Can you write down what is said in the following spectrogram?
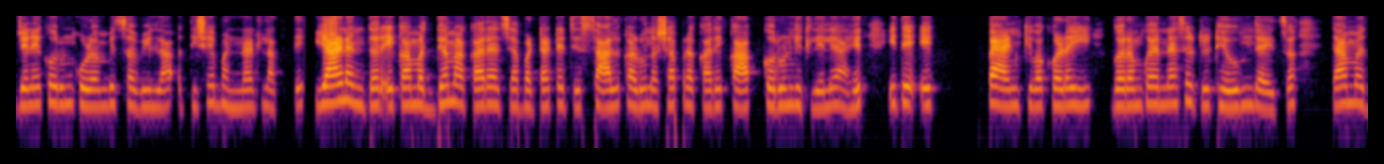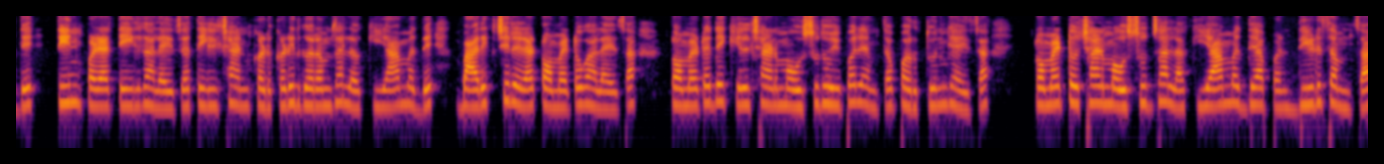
जेणेकरून कोळंबी चवीला अतिशय भन्नाट लागते. यानंतर एका मध्यम आकाराच्या बटाट्याचे साल काढून अशा प्रकारे काप करून घेतलेले आहेत. इथे एक पॅन किंवा कढई गरम करण्यासाठी ठेवून द्यायचं. त्यामध्ये तीन पळ्या तेल घालायचं. तेल छान कडकडीत गरम झालं की यामध्ये बारीक चिरलेला टोमॅटो घालायचा. टोमॅटो देखील छान मऊसूद होईपर्यंत परतून घ्यायचा. टोमॅटो छान मऊसूद झाला की यामध्ये आपण दीड चमचा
